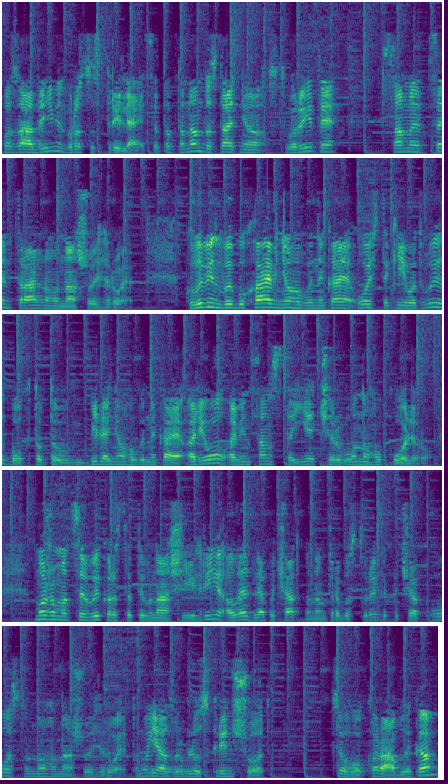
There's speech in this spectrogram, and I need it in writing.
позаду, і він просто стріляється. Тобто нам достатньо створити саме центрального нашого героя. Коли він вибухає, в нього виникає ось такий от вибух, тобто біля нього виникає аріол, а він сам стає червоного кольору. Можемо це використати в нашій грі, але для початку нам треба створити хоча б основного нашого героя. Тому я зроблю скріншот цього кораблика.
